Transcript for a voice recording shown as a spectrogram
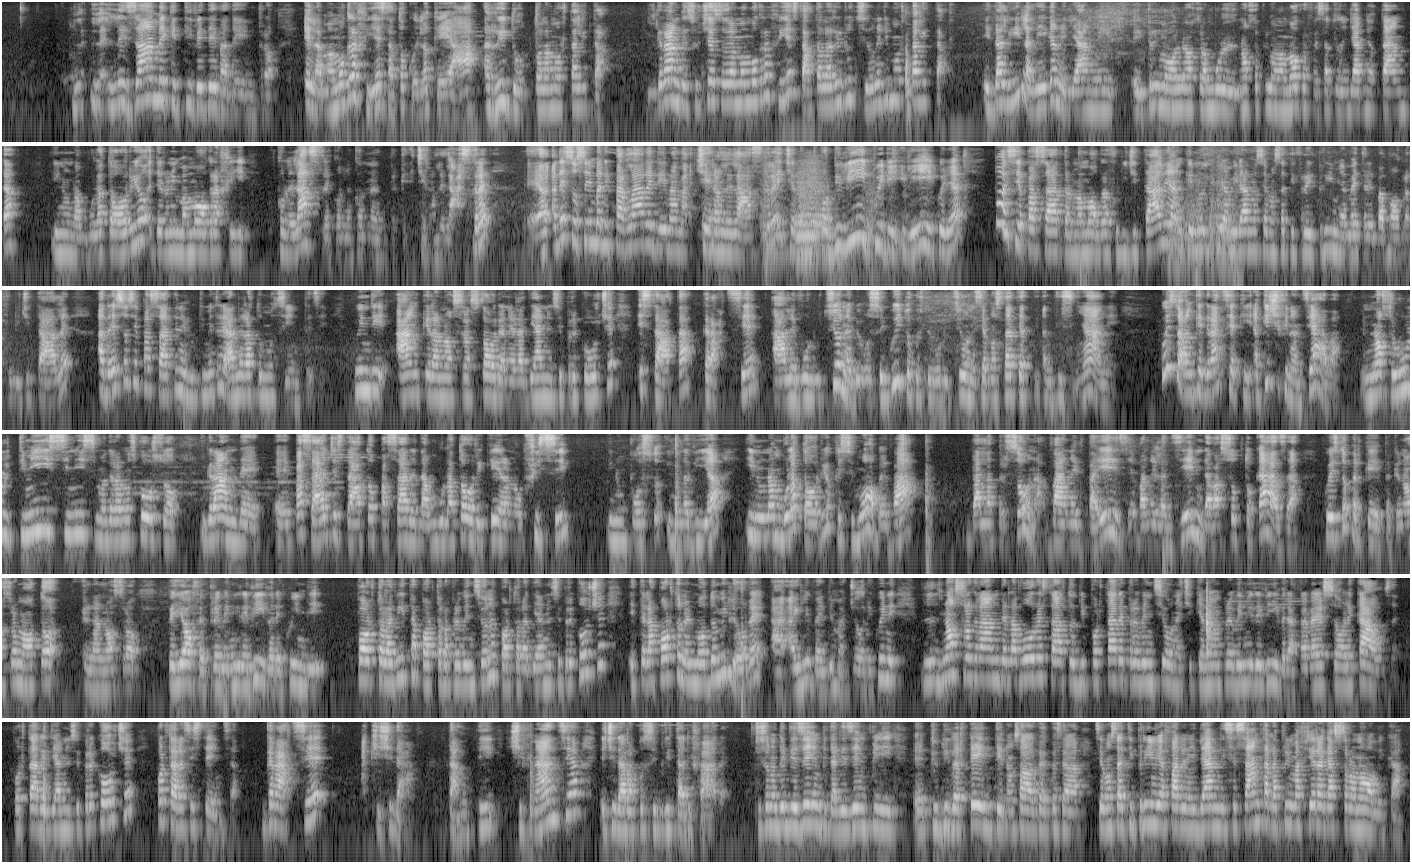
l'esame che ti vedeva dentro e la mammografia è stato quello che ha ridotto la mortalità. Il grande successo della mammografia è stata la riduzione di mortalità e da lì la Lega negli anni, il, primo, il, nostro, il nostro primo mammografo è stato negli anni 80 in un ambulatorio ed erano i mammografi con le lastre, con, con, perché c'erano le lastre. Eh, adesso sembra di parlare di, ma, c'erano le lastre, c'erano di liquidi, i liquidi, eh? Poi si è passata al mammografo digitale, anche noi qui a Milano siamo stati fra i primi a mettere il mammografo digitale, adesso si è passati negli ultimi tre anni alla tomosintesi. Quindi anche la nostra storia nella diagnosi precoce è stata grazie all'evoluzione, abbiamo seguito questa evoluzione, siamo stati antisignani. Questo anche grazie a chi, a chi ci finanziava. Il nostro ultimissimissimo dell'anno scorso grande eh, passaggio è stato passare da ambulatori che erano fissi in un posto, in una via, in un ambulatorio che si muove, va dalla persona, va nel paese, va nell'azienda, va sotto casa. Questo perché? Perché il nostro motto, il nostro payoff è prevenire e vivere, quindi porto la vita, porto la prevenzione, porto la diagnosi precoce e te la porto nel modo migliore ai livelli maggiori. Quindi il nostro grande lavoro è stato di portare prevenzione, ci chiamiamo prevenire e vivere attraverso le cause, portare diagnosi precoce, portare assistenza. Grazie a chi ci dà, tanti ci finanzia e ci dà la possibilità di fare ci sono degli esempi, dagli esempi eh, più divertenti, non so, questa, siamo stati i primi a fare negli anni 60 la prima fiera gastronomica,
